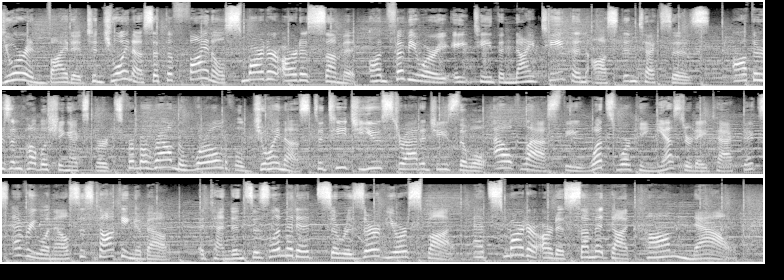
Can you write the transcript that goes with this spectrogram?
You're invited to join us at the final Smarter Artist Summit on February 18th and 19th in Austin, Texas. Authors and publishing experts from around the world will join us to teach you strategies that will outlast the what's working yesterday tactics everyone else is talking about. Attendance is limited, so reserve your spot at smarterartistsummit.com now.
